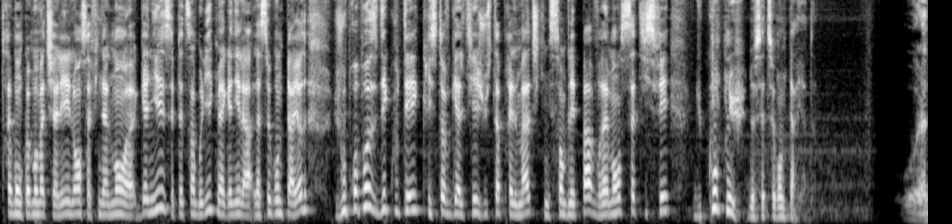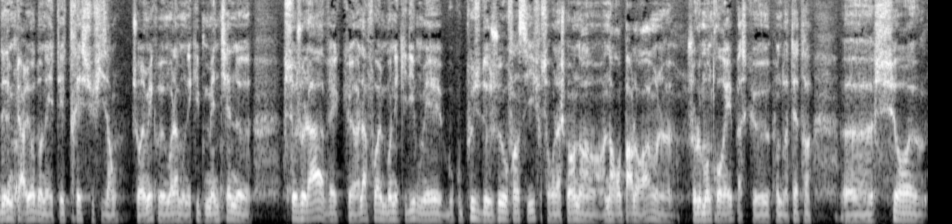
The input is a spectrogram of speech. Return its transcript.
Très bon comme au match aller. Lens a finalement euh, gagné, c'est peut-être symbolique, mais a gagné la, seconde période. Je vous propose d'écouter Christophe Galtier juste après le match, qui ne semblait pas vraiment satisfait du contenu de cette seconde période. La deuxième période, on a été très suffisant. J'aurais aimé que voilà, mon équipe maintienne euh, ce jeu-là avec euh, à la fois un bon équilibre mais beaucoup plus de jeu offensif. Ce relâchement, on en, reparlera, je le montrerai parce qu'on doit être euh, sur, euh,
